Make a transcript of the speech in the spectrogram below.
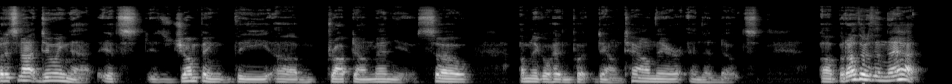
but it's not doing that. It's, it's jumping the um, drop-down menu. So I'm going to go ahead and put downtown there and then notes. Uh, but other than that,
